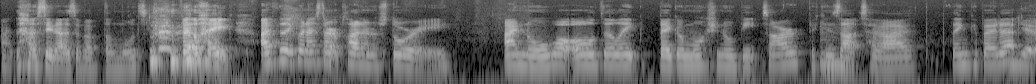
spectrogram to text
I, I say that as if I've done loads, but like I feel like when I start planning a story, I know what all the like big emotional beats are because Mhm. that's how I think about it. Yeah.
